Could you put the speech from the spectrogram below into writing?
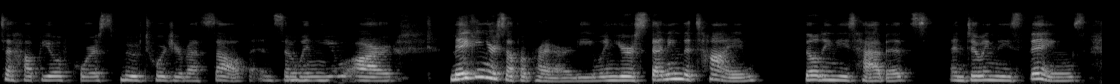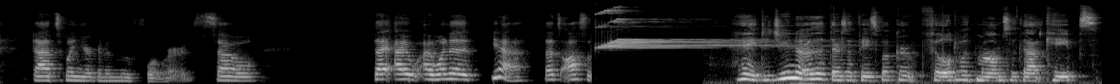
to help you of course move towards your best self and so mm-hmm. when you are making yourself a priority when you're spending the time building these habits and doing these things that's when you're going to move forward. So that I, I want to, yeah, that's awesome. Hey, did you know that there's a Facebook group filled with moms without capes?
